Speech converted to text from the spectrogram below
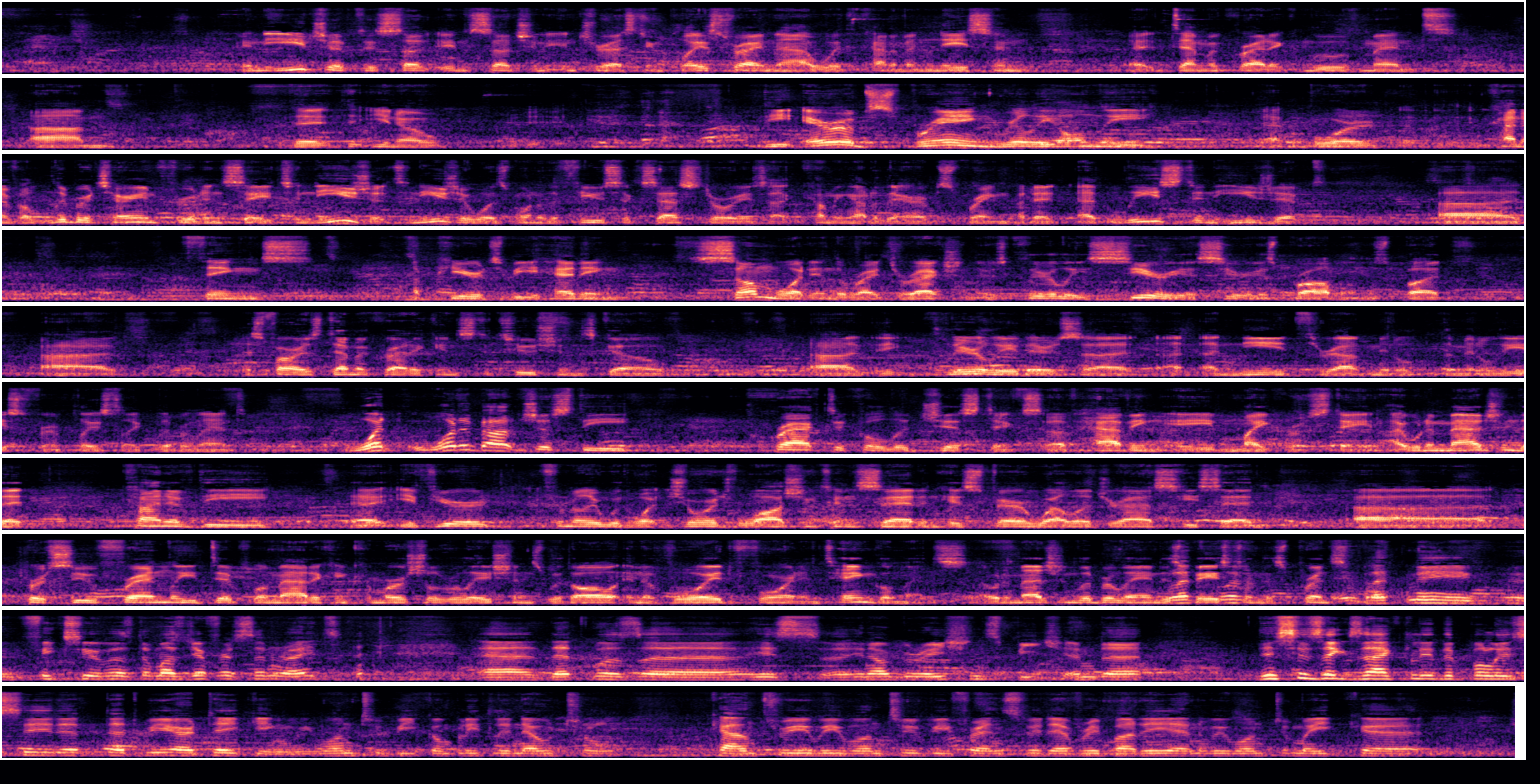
and Egypt is in such an interesting place right now with kind of a nascent uh, democratic movement. Um, the, you know the Arab Spring really only uh, bore kind of a libertarian fruit in, say, Tunisia. Tunisia was one of the few success stories coming out of the Arab Spring, but at, at least in Egypt, uh, things appear to be heading somewhat in the right direction. There's clearly serious, serious problems, but uh, as far as democratic institutions go, uh, it, clearly there's a, a, need throughout middle, the Middle East for a place like Liberland. What what about just the practical logistics of having a microstate? I would imagine that kind of the uh, if you're familiar with what George Washington said in his farewell address, he said, uh, pursue friendly diplomatic and commercial relations with all and avoid foreign entanglements. I would imagine Liberland is let, based let, on this principle. Let me uh, fix you with Thomas Jefferson, right? Uh, that was uh, his uh, inauguration speech, and this is exactly the policy that, that we are taking. We want to be completely neutral country. We want to be friends with everybody, and we want to make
